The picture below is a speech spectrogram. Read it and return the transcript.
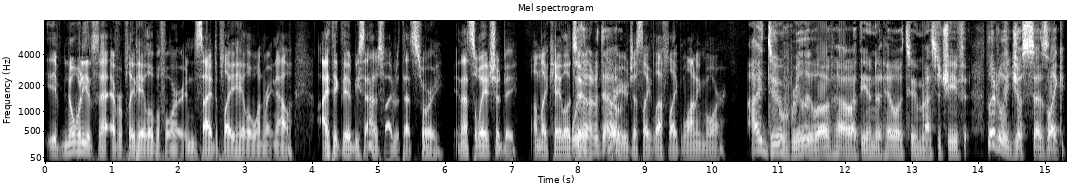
if nobody has ever played Halo before and decided to play Halo One right now, I think they would be satisfied with that story, and that's the way it should be. Unlike Halo Two, Without a doubt. where you're just like left like wanting more. I do really love how at the end of Halo 2, Master Chief literally just says like,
